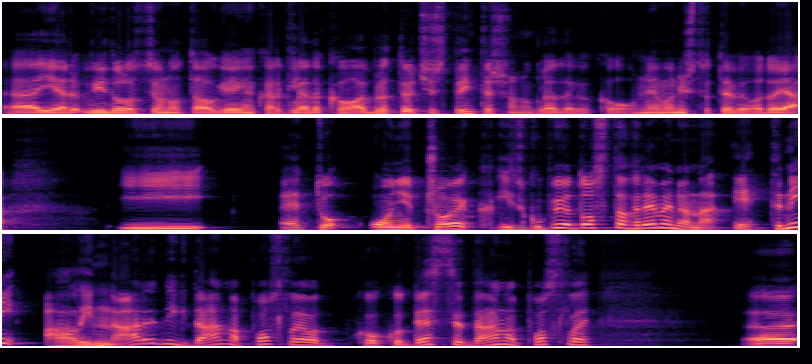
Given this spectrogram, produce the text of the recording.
e, jer videlo se ono Tao Gegenhardt gleda kao aj brate hoćeš sprinteš ono gleda ga kao nema ništa tebe odo ja i eto, on je čovek izgubio dosta vremena na etni, ali narednih dana, posle, od koliko, 10 dana posle, e,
